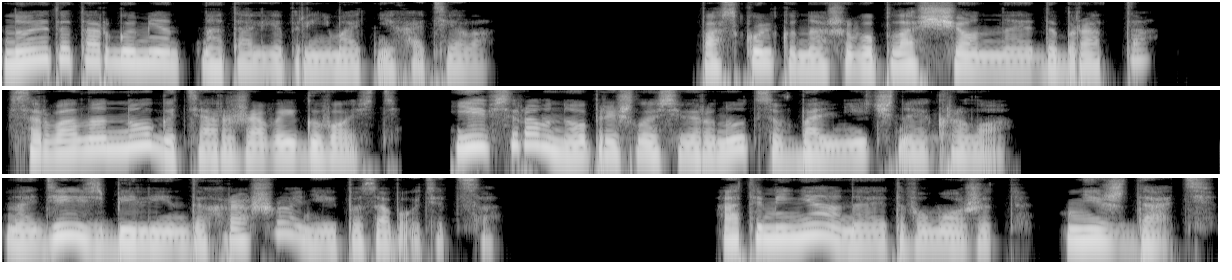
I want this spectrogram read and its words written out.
Но этот аргумент Наталья принимать не хотела. Поскольку наша воплощенная доброта сорвала ноготь о ржавый гвоздь, ей все равно пришлось вернуться в больничное крыло. Надеюсь, Белинда хорошо о ней позаботится. От меня она этого может не ждать.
